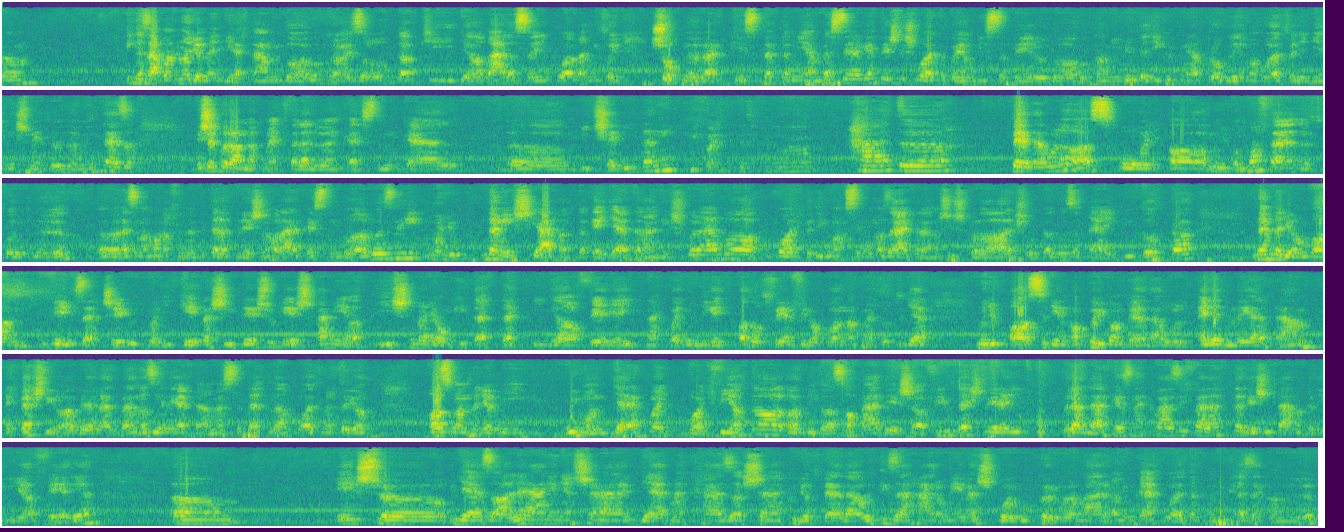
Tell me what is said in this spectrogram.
igazából nagyon egyértelmű dolgok rajzolódtak ki így a válaszaikból, mert mint hogy sok nővel készítettem ilyen beszélgetést, és voltak olyan visszatérő dolgok, ami mindegyiküknél probléma volt, vagy egy ilyen ismétlődő mintázat, és akkor annak megfelelően kezdtünk el uh, így segíteni. Mik voltak ezek a dolgok? Hát uh, Például az, hogy a, mondjuk a ma felnőtt korú nők ezen a Manafa nevű településen, ahol elkezdtünk dolgozni, mondjuk nem is járhattak egyáltalán iskolába, vagy pedig maximum az általános iskola alsó tagozatáig jutottak. Nem nagyon van végzettségük, vagy így képesítésük, és emiatt is nagyon kitettek így a férjeiknek, vagy mindig egy adott férfi rokonnak, mert ott ugye mondjuk az, hogy én akkoriban például egyedül éltem egy pesti albérletben, az ilyen értelmezhetetlen volt, mert hogy ott az van, hogy amíg úgymond gyerek vagy, vagy fiatal, addig az apád és a fiú testvéreid rendelkeznek kvázi feletted, és utána pedig ugye a férjed. Um, és uh, ugye ez a leányanyaság, gyermekházasság, hogy ott például 13 éves korú körül már anyukák voltak mondjuk ezek a nők,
